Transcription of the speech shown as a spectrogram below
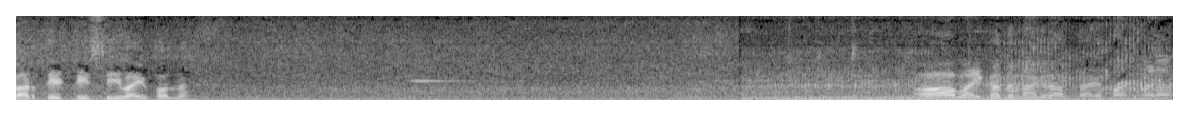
ਕਰਤੀ ਟੀਸੀ ਬਾਈ ਫੁੱਲ। ਆ ਬਾਈ ਖਤਰਨਾਕ ਰਸਤਾ ਹੈ ਪਾਣੀ ਵਾਲਾ।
